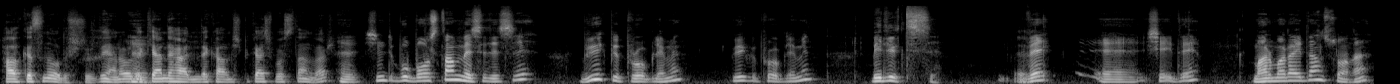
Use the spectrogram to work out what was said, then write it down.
halkasını oluşturdu. Yani orada evet. kendi halinde kalmış birkaç bostan var. Evet. Şimdi bu bostan meselesi büyük bir problemin büyük bir problemin belirtisi. Evet. Ve e, şeyde Marmaray'dan sonra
